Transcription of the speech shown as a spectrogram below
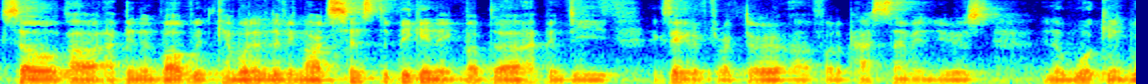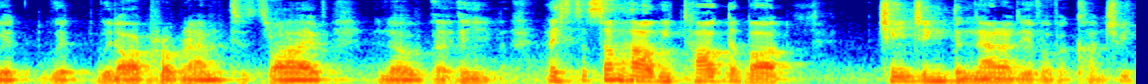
So uh, I've been involved with Cambodian Living Arts since the beginning, but uh, I've been the executive director uh, for the past seven years. You know, working with with with our program to thrive. You know, uh, I, somehow we talked about changing the narrative of a country.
